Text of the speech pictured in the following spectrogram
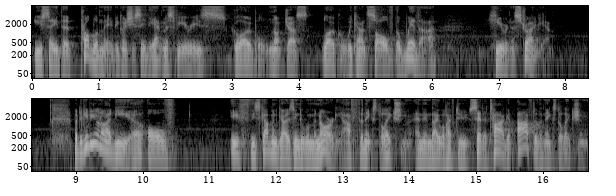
you see the problem there because you see the atmosphere is global, not just local. We can't solve the weather here in Australia. But to give you an idea of if this government goes into a minority after the next election, and then they will have to set a target after the next election,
